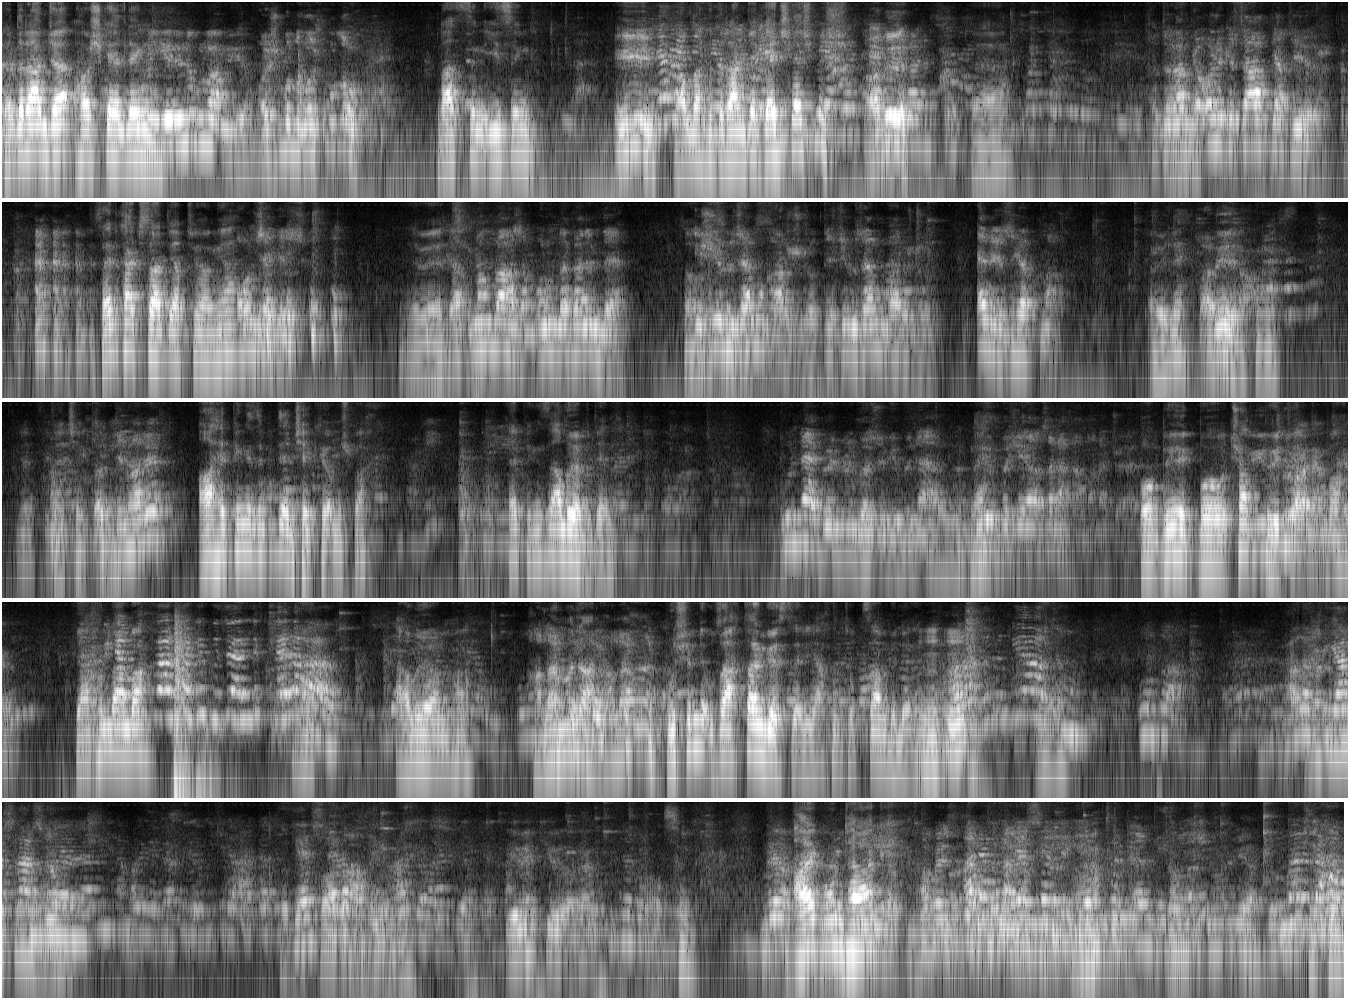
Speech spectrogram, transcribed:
Hıdır amca hoş Onun geldin. yerini bulamıyor. Hoş bulduk, hoş bulduk. Nasılsın, iyisin? İyi. Allah Hıdır amca gençleşmiş. Abi. He. Hıdır amca 12 saat yatıyor. Sen kaç saat yatıyorsun ya? 18. Evet. Yatmam lazım, onun da benim de. Doğru İşinize mi karışır, dişinize mi karışır? En iyisi yatmak. Öyle. Tabii. Ne çekeyim? Öptün Ali. Aa hepinizi birden çekiyormuş bak. Hepinizi alıyor birden. Bu ne bülbül gözü gibi ne? bu? Ne? Büyük bir şey alsana kamana. Bu büyük, bu çok büyük yani bu. Bir de Yakından bak. mutfaktaki güzellikleri al. Alıyorum ha. Halamı da al, halamı. Bu şimdi uzaktan gösteriyor. Yakın tutsam bile. Halasını niye aldın? Halası yaşlanmış. Gençleri alıyor. Yemek yiyorlar ha. Olsun. Hi, guten Tag. Alle,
